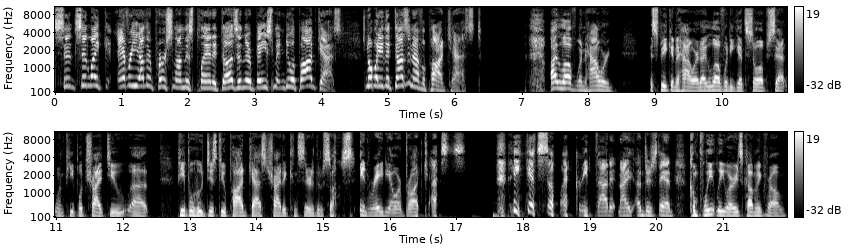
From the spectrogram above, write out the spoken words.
Sit, sit like every other person on this planet does in their basement and do a podcast. There's nobody that doesn't have a podcast. I love when Howard Speaking of Howard, I love when he gets so upset when people try to, uh, people who just do podcasts try to consider themselves in radio or broadcasts. he gets so angry about it, and I understand completely where he's coming from.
